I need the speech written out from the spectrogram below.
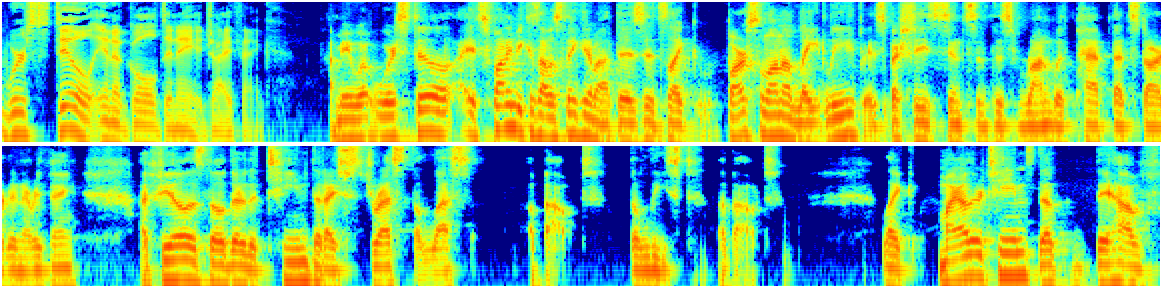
we're still in a golden age. I think. I mean, we're we're still. It's funny because I was thinking about this. It's like Barcelona lately, especially since of this run with Pep that started and everything. I feel as though they're the team that I stress the less about, the least about. Like my other teams, that they have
